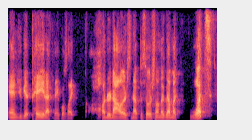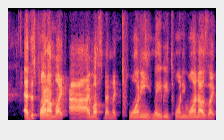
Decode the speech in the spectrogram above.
And you get paid I think it was like $100 an episode or something like that. I'm like, "What?" at this point, I'm like, ah, I must have been like 20, maybe 21. I was like,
